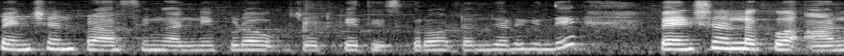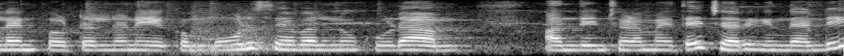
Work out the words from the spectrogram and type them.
పెన్షన్ ప్రాసెసింగ్ అన్నీ కూడా ఒక చోటుకే తీసుకురావడం జరిగింది. పెన్షన్లకు ఆన్లైన్ పోర్టల్లోని యొక్క మూడు సేవలను కూడా అందించడం అయితే జరిగిందండి.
